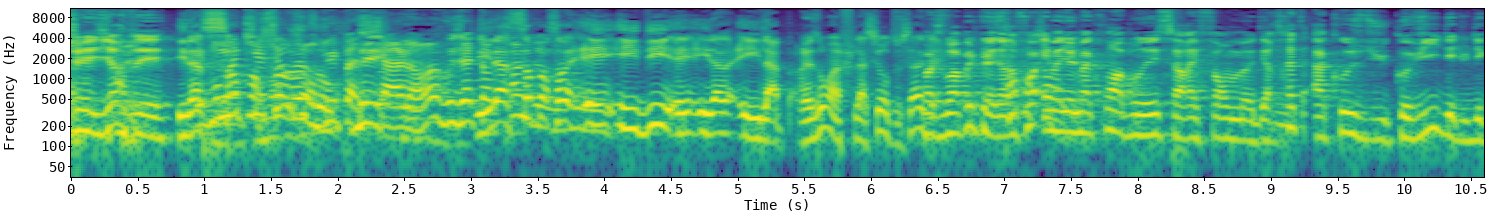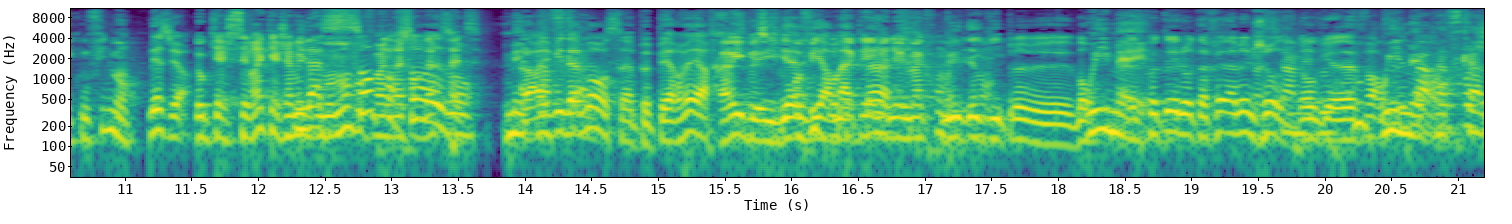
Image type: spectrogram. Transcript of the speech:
J'allais dire, il a 100% raison. Pascal, hein, vous êtes il en a 100% et, il dit, et il, a, il a raison, inflation, tout ça. Moi, je vous rappelle que la dernière fois, Emmanuel Macron a abandonné sa réforme des retraites à cause du Covid et du déconfinement. Bien sûr. Donc c'est vrai qu'il n'y a jamais de bon moment pour faire une réforme des retraites. Mais Alors évidemment, c'est un peu pervers. Ah oui, parce qu'il vient dire matin, Emmanuel Macron. Lui dit qu'il peut. Bon, oui, mais côté, l'autre a fait la même chose. Donc, oui, mais Pascal,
